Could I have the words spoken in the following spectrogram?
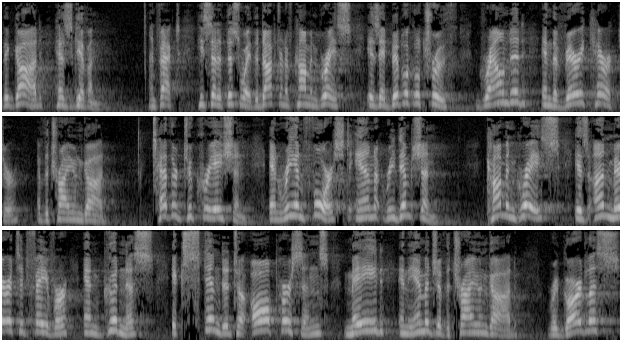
that God has given. In fact, he said it this way the doctrine of common grace is a biblical truth grounded in the very character of the triune God, tethered to creation and reinforced in redemption. Common grace is unmerited favor and goodness extended to all persons made in the image of the triune God, regardless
